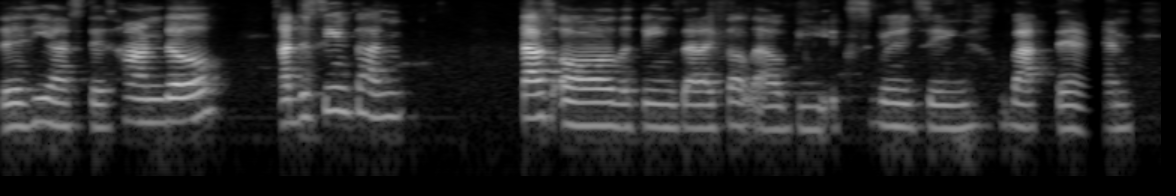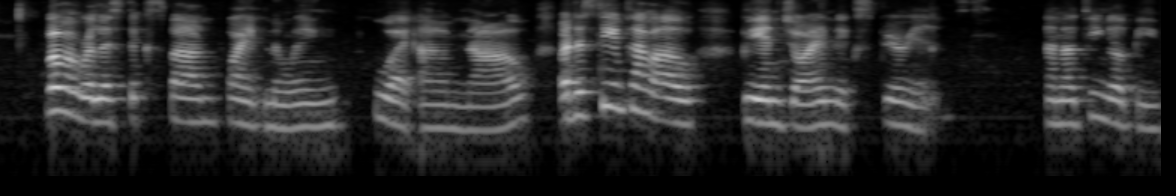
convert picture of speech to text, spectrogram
that he has this handle. At the same time, that's all the things that I felt I would be experiencing back then from a realistic standpoint, knowing who I am now. But at the same time, I'll be enjoying the experience. And I think I'll be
